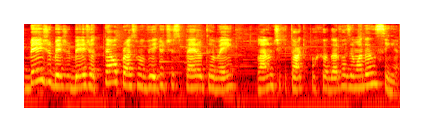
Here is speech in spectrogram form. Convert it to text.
Beijo, beijo, beijo. Até o próximo vídeo. Te espero também lá no TikTok, porque eu adoro fazer uma dancinha.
